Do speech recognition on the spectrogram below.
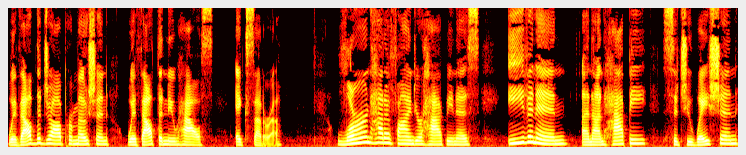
without the job promotion, without the new house, etc. Learn how to find your happiness even in an unhappy situation,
